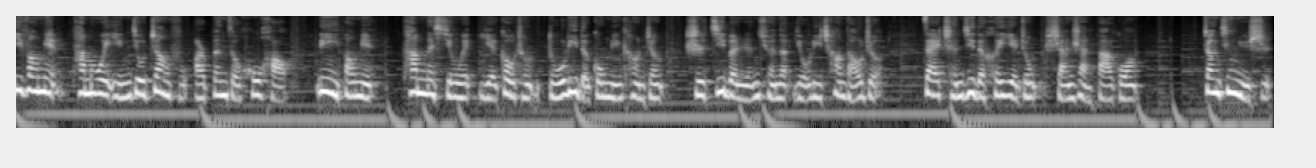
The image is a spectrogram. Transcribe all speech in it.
一方面，他们为营救丈夫而奔走呼号；另一方面，他们的行为也构成独立的公民抗争，是基本人权的有力倡导者。在沉寂的黑夜中闪闪发光，张青女士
